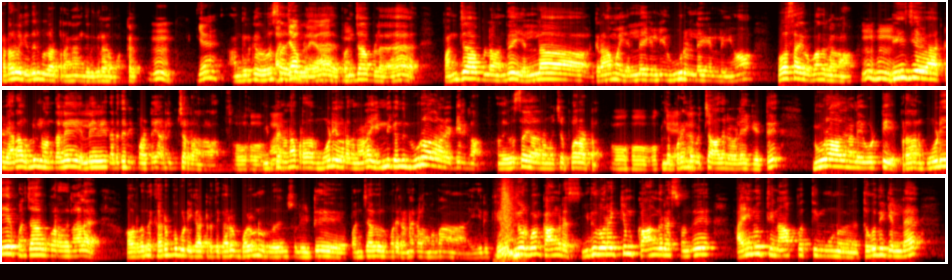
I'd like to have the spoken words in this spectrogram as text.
கடவுளுக்கு எதிர்ப்பு காட்டுறாங்க அங்க இருக்கிற மக்கள். ஏன்? அங்க இருக்க பஞ்சாப்லயா? விவசாயிகள் பஞ்சாப்ல பஞ்சாப்ல வந்து எல்லா கிராம எல்லைகள்லயும் ஊர் எல்லைகள்லயும் விவசாயிகள் உட்காந்துருக்காங்களாம். பிஜேபி ஆட்கள் யாராவது உள்ளுக்குள்ள வந்தாலே எல்லையிலே தடுத்து நிப்பாட்டை அனுப்பிச்சிடுறாங்களாம். இப்ப. என்னன்னா பிரதமர் மோடி வர்றதுனால இன்னைக்கு வந்து நூறாவது நாள் எட்டியிருக்கான். அந்த விவசாயி ஆரம்பிச்ச போராட்டம். ஓஹோ இந்த குறைந்தபட்ச ஆதரவு விலையை கேட்டு நூறாவது நாளை ஒட்டி பிரதமர் மோடியே பஞ்சாபுக்கு வர்றதுனால அவர் வந்து கருப்பு கொடி காட்டுறது கருப்பு பலூன் விடுறதுன்னு சொல்லிட்டு பஞ்சாப் ஒரு மாதிரி ரணக்கிழமை தான் இருக்கு. இன்னொரு பக்கம் காங்கிரஸ். இதுவரைக்கும் காங்கிரஸ் வந்து ஐநூத்தி நாற்பத்தி மூணு தொகுதிகளில்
